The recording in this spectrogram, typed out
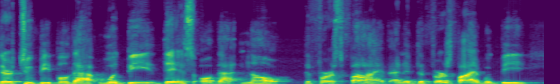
there are two people that would be this or that. No, the first five. And if the first five would be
